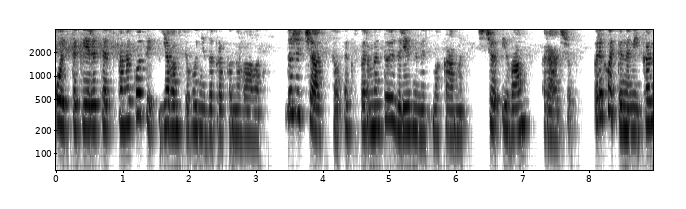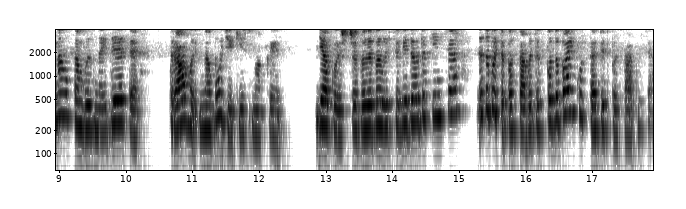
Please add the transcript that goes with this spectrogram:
Ось такий рецепт панакоти я вам сьогодні запропонувала. Дуже часто експериментую з різними смаками, що і вам раджу. Переходьте на мій канал, там ви знайдете страви на будь-які смаки. Дякую, що додивилися відео до кінця. Не забудьте поставити вподобайку та підписатися.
